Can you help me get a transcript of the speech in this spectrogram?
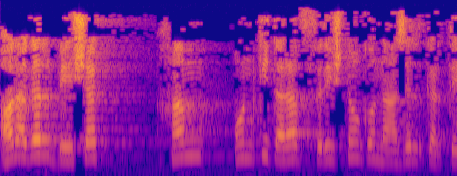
اور اگر بے شک ہم ان کی طرف فرشتوں کو نازل کرتے۔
